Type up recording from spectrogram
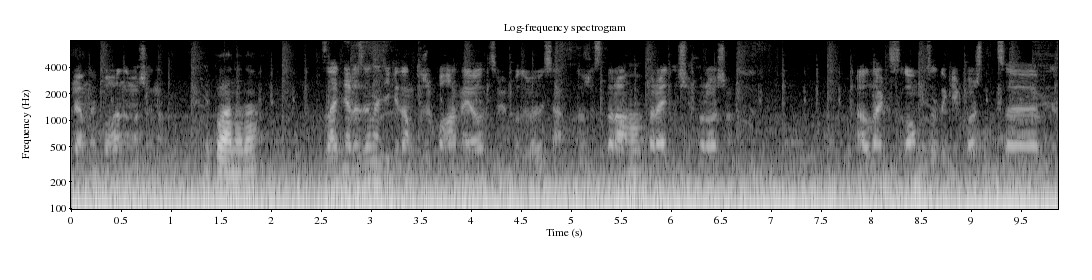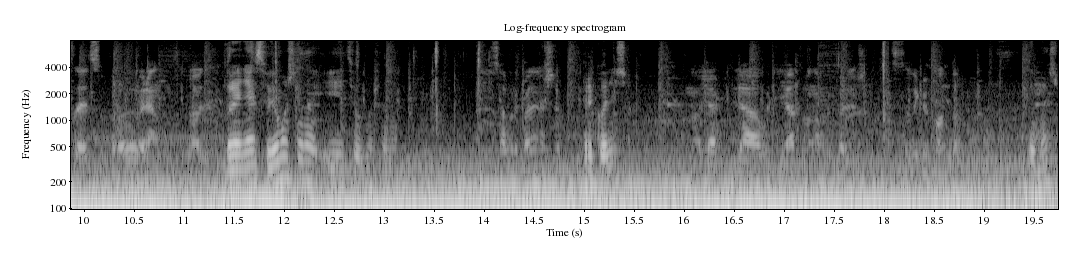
Прям непогана машина. Непогано, так? Задня резина тільки там дуже погана, я от собі подивився, дуже стара, Ага. передня ще хороша. Але так, в цілому за такий кошт це, мені здається, суперовий варіант. насправді. Порівняй свою машину і цю машину. Все прикольніше. Прикольніше? Ну, як для водія, то воно прикольніше. Це таке Honda. Думаєш?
